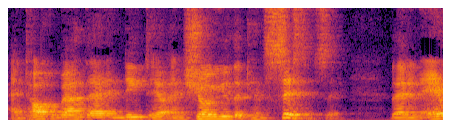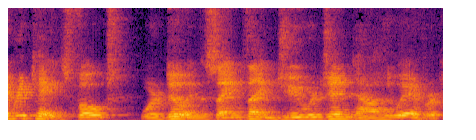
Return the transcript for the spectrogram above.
And talk about that in detail and show you the consistency that in every case, folks, we're doing the same thing, Jew or Gentile, whoever,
